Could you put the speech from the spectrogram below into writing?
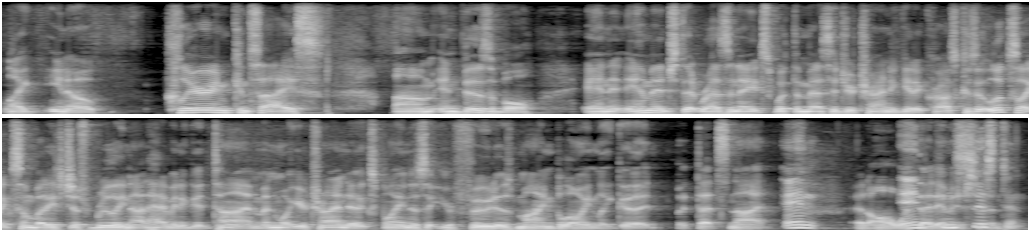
Like you know, clear and concise, um, and visible. And an image that resonates with the message you're trying to get across, because it looks like somebody's just really not having a good time. And what you're trying to explain is that your food is mind blowingly good, but that's not and, at all what that image. Said.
